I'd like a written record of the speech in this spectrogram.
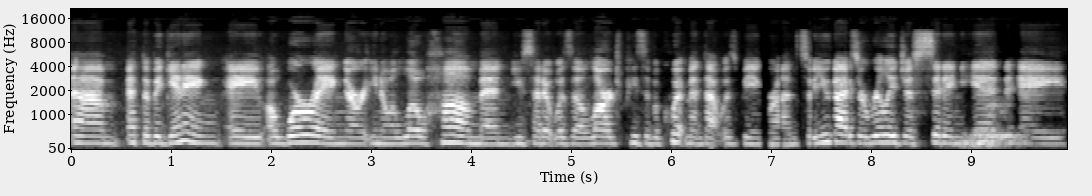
um, at the beginning a, a whirring or you know a low hum and you said it was a large piece of equipment that was being run. So you guys are really just sitting in a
